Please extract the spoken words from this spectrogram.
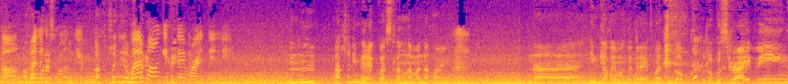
Oo, Ako ano re- gusto mong gift? Actually, Wala pa akong gift may- kay Martin eh. Mm, actually, may request lang naman ako eh, Mm. na hindi ako yung magdadrive, but look, look who's driving!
